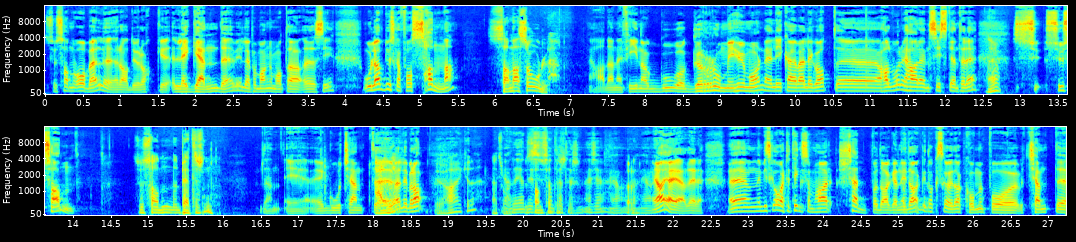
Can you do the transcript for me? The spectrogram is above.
Susanne Aabel, Radio Rock-legende, vil jeg på mange måter eh, si. Olav, du skal få Sanna. Sanna Sol. Ja, den er fin og god og grom i humoren. Det liker jeg veldig godt. Eh, Halvor, jeg har en siste en til det. Ja. Su Susann. Susann Pettersen. Den er godkjent. Er det eh. Veldig bra. Ja, ikke det? Jeg tror Ja, det er, det er Susann Pettersen. Er? Ja, ja, ja, ja, det er det. Uh, vi skal over til ting som har skjedd på dagen i dag. Dere skal jo da komme på kjente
